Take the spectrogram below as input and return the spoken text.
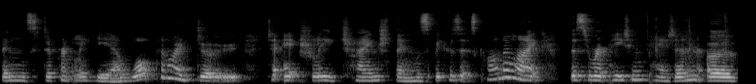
things differently here? What can I do to actually change things? Because it's kind of like this repeating pattern of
